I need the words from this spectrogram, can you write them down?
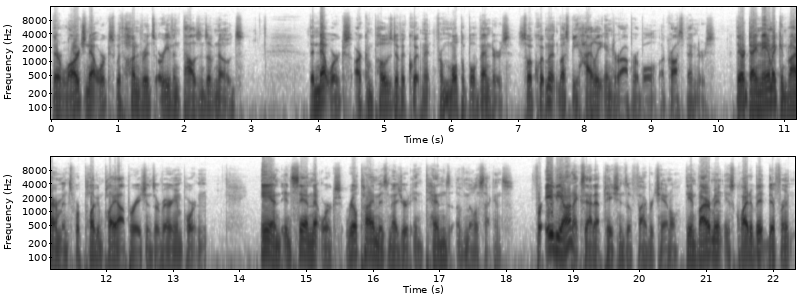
they're large networks with hundreds or even thousands of nodes. The networks are composed of equipment from multiple vendors, so equipment must be highly interoperable across vendors. They are dynamic environments where plug and play operations are very important. And in SAN networks, real time is measured in tens of milliseconds. For avionics adaptations of fiber channel, the environment is quite a bit different,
